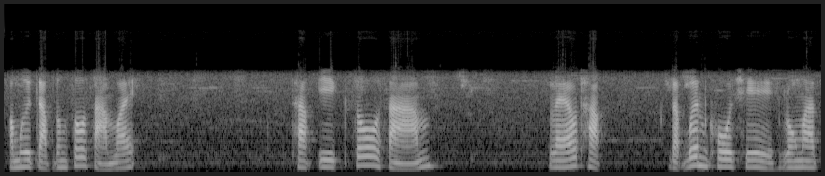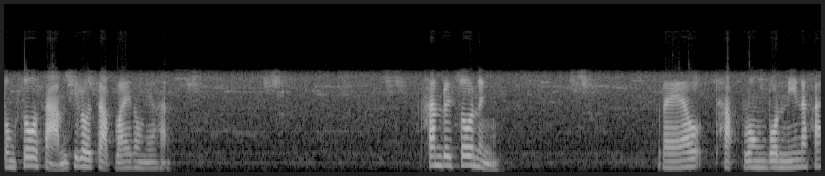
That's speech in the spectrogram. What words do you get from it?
เอามือจับตรงโซ่สามไว้ ถักอีกโซ่สาม แล้วถักดับเบิลโคเชลงมาตรงโซ่สามที่เราจับไว้ตรงนี้ค่ะ ขั้นด้วยโซ่หนึ่ง แล้วถักลงบนนี้นะคะ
